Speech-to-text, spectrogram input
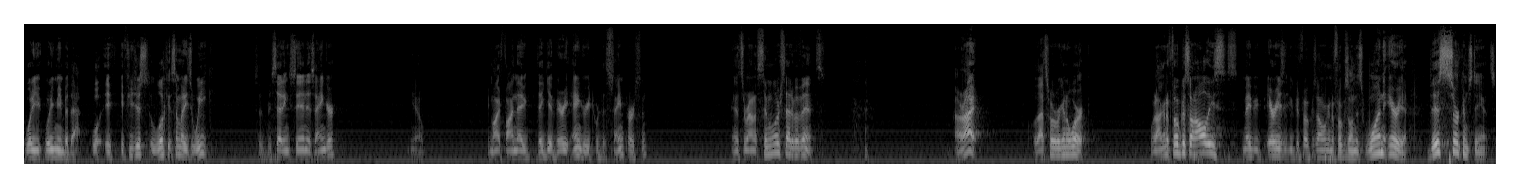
what do you, what do you mean by that? Well, if, if you just look at somebody's week, so the besetting sin is anger, you know, you might find they, they get very angry toward the same person, and it's around a similar set of events. all right. Well, that's where we're going to work. We're not going to focus on all these maybe areas that you could focus on. We're going to focus on this one area, this circumstance.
